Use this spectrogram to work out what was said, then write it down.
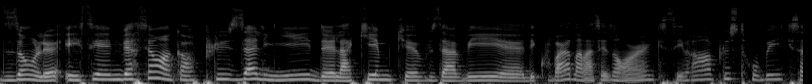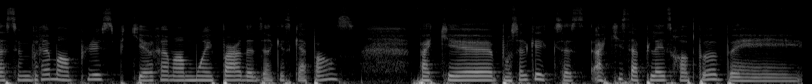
disons-le, et c'est une version encore plus alignée de la Kim que vous avez euh, découvert dans la saison 1, qui s'est vraiment plus trouvée, qui s'assume vraiment plus, puis qui a vraiment moins peur de dire qu'est-ce qu'elle pense. Fait que pour celles à qui ça plaisera pas, ben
